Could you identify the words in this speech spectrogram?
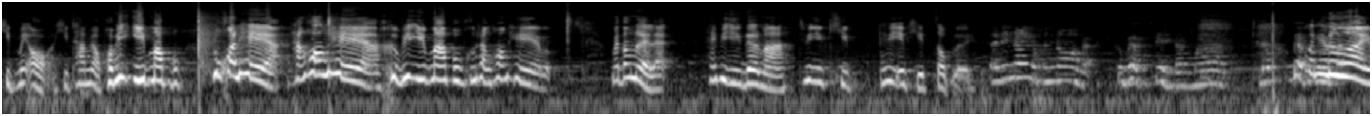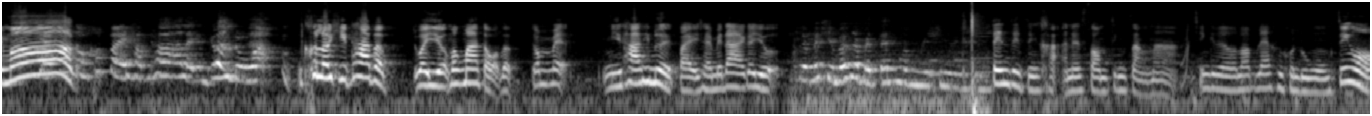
คิดไม่ออกอะคิดท่าไม่ออกพอพี่อีฟมาปุ๊บทุกคนเฮอะทั้งห้องเฮอะคือพี่อีฟมาปุ๊บคือทั้งห้องเฮอะแบบไม่ต้องเหนื่อยแล้วให้พี่อีฟเดินมาที่พี่อีฟคิดให้พี่อีฟคิดจบเลย แล้วนี่นั่งอยู่ข้างนอกอะก็แบบเสียงดังมากแล้วแบบมันเหนื่อยมากแกเข้าไปทำท่าอะไรกันก็ไม่รู้อะคือเราคิดท่าแบบไว้เยอะมากๆแต่ว่าแบบก็ไม่มีท่าที่เหนื่อยไปใช้ไม่ได้ก็เยอะ แล้วไม่คิดว่าจะไปเต้นบนเวทีจริง เต้นจริงๆค่ะอันนี้ซ้อมจริงจังมากจริงๆแล้วรอบแรกคือคนดูงงจริงเหรอ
